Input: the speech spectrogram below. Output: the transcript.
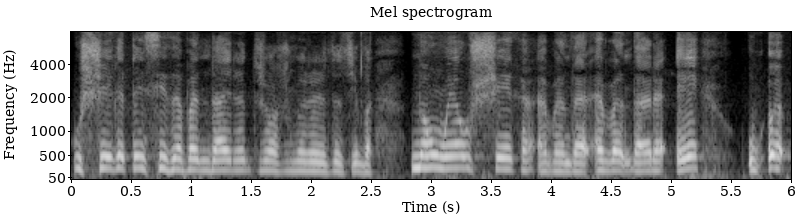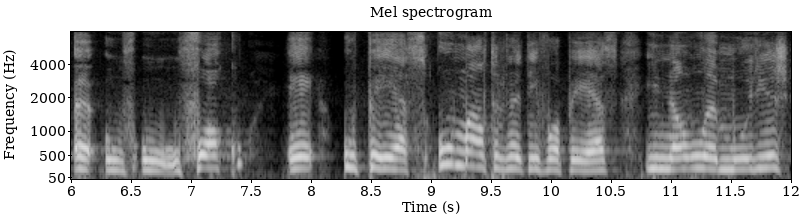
O Chega tem sido a bandeira de Jorge Moreira da Silva. Não é o Chega a bandeira. A bandeira é o, a- a- o- o- o foco é o PS, uma alternativa ao PS e não lamúrias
